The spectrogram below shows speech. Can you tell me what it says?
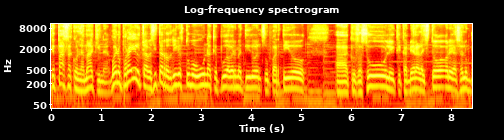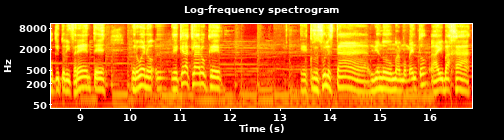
¿Qué pasa con la máquina? Bueno, por ahí el cabecita Rodríguez tuvo una que pudo haber metido en su partido a Cruz Azul y que cambiara la historia, hacerlo un poquito diferente. Pero bueno, eh, queda claro que Cruz Azul está viviendo un mal momento. Hay baja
